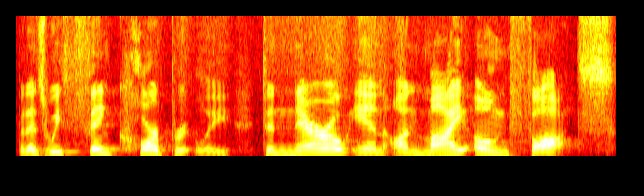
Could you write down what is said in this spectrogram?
but as we think corporately, to narrow in on my own thoughts.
